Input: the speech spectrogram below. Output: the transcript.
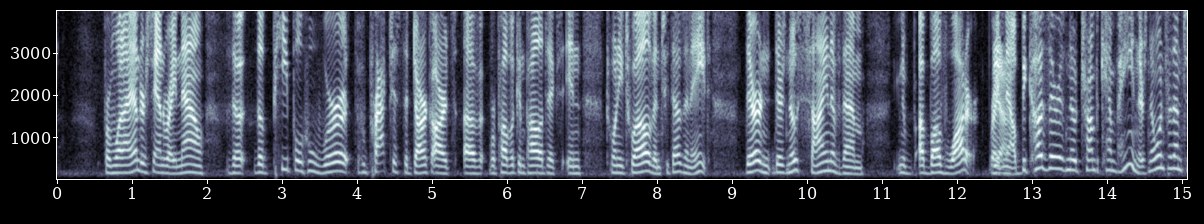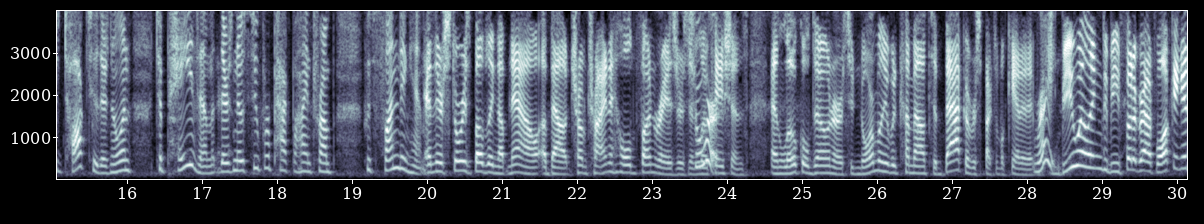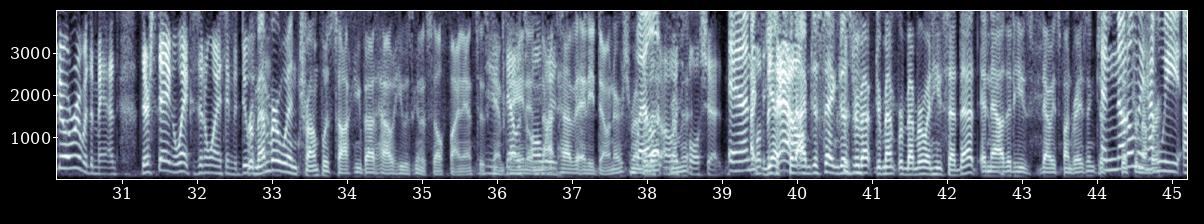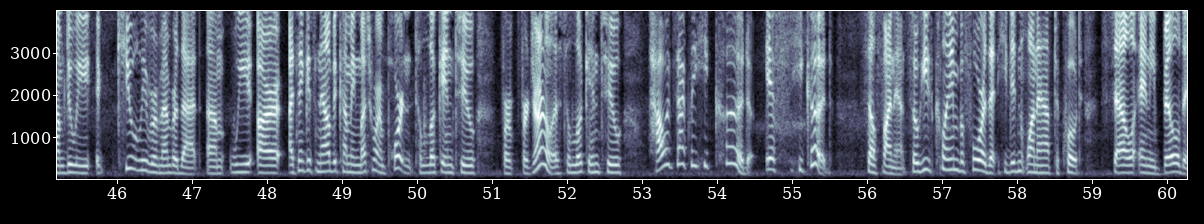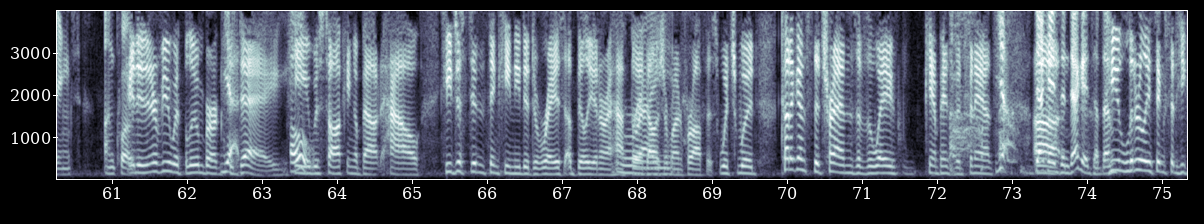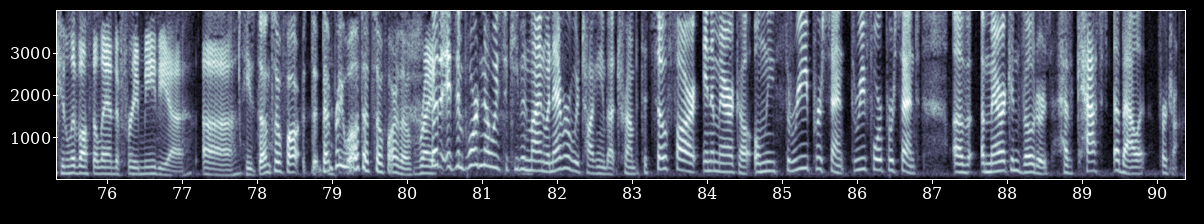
From what I understand right now, the the people who were who practiced the dark arts of Republican politics in 2012 and 2008, there there's no sign of them you know, above water right Yeah. now because there is no Trump campaign. There's no one for them to talk to. There's no one to pay them. There's no super PAC behind Trump who's funding him. And there's stories bubbling up now about Trump trying to hold fundraisers in Sure. locations and local donors who normally would come out to back a respectable candidate. Right. Be willing to be photographed walking into a room with a man. They're staying away because they don't want anything to do with it. Remember when Trump was talking about how he was going to self finance his mm, Yeah, campaign was and always- not have any donors? Remember him. Well- That's that? always Remember bullshit. And Well, it's- but yes, but I'm just saying. Just remember, remember, remember when he said that, and now that he's now he's fundraising. Just, and not only have we um, do we acutely remember that um, we are i think it's now becoming much more important to look into for, for journalists to look into how exactly he could if he could self-finance so he's claimed before that he didn't want to have to quote sell any buildings unquote In an interview with Bloomberg Yes. today, he Oh. was talking about how he just didn't think he needed to raise a billion or a half billion dollars to run for office, which would cut against the trends of the way campaigns have been financed. yeah decades Uh, and decades of them He literally thinks that he can live off the land of free media. Uh, He's done so far, done pretty well at that so far, though. right. But it's important always to keep in mind whenever we're talking about Trump that so far in America, only 3%, 3 4% of American voters have cast a ballot for Trump.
